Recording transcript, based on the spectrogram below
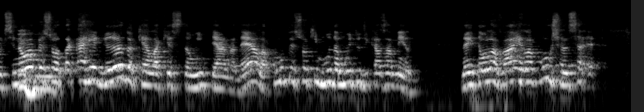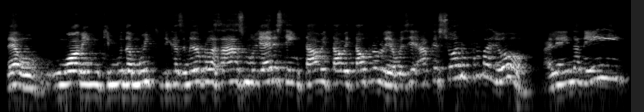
Porque senão uhum. a pessoa está carregando aquela questão interna dela como pessoa que muda muito de casamento. Né? Então ela vai, ela, puxa, é, né, um homem que muda muito de casamento, fala assim, ah, as mulheres têm tal e tal e tal problema, mas a pessoa não trabalhou, ele ainda nem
